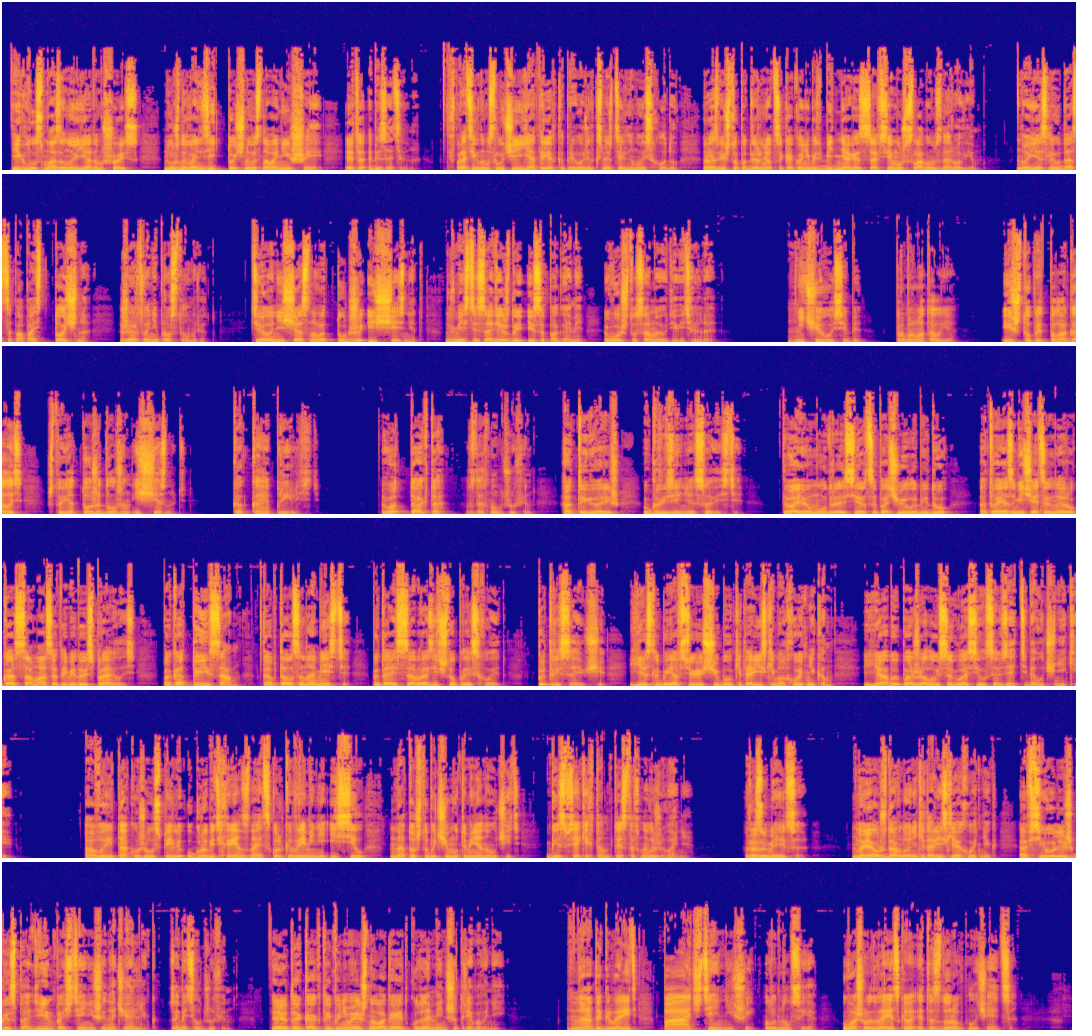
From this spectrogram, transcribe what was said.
Иглу, смазанную ядом шойс, нужно вонзить точно в основании шеи. Это обязательно. В противном случае яд редко приводит к смертельному исходу, разве что подвернется какой-нибудь бедняга с совсем уж слабым здоровьем. Но если удастся попасть точно, жертва не просто умрет. Тело несчастного тут же исчезнет вместе с одеждой и сапогами. Вот что самое удивительное. Ничего себе, пробормотал я. И что предполагалось, что я тоже должен исчезнуть? Какая прелесть. Вот так-то, вздохнул Джуфин. А ты говоришь угрызение совести. Твое мудрое сердце почуяло беду, а твоя замечательная рука сама с этой бедой справилась, пока ты сам топтался на месте, пытаясь сообразить, что происходит. Потрясающе. Если бы я все еще был китарийским охотником, я бы, пожалуй, согласился взять тебя в ученики. А вы и так уже успели угробить хрен знает сколько времени и сил на то, чтобы чему-то меня научить, без всяких там тестов на выживание. Разумеется. Но я уж давно не китарийский охотник, а всего лишь господин почтеннейший начальник, заметил Джуфин. Это, как ты понимаешь, налагает куда меньше требований. Надо говорить почтеннейший, улыбнулся я. У вашего дворецкого это здорово получается.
